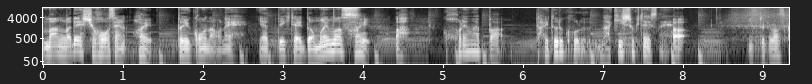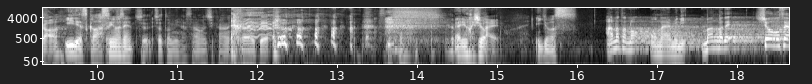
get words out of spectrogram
漫画で処方箋はい、というコーナーをね、やっていきたいと思います。はい。あこれもやっぱタイトルコール泣きしときたいですねあ、言っときますか？いいですか？すいませんちょ、ちょっと皆さんお時間いただいて。やりましょう、はいい、きますあなたのお悩みに漫画で処方箋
